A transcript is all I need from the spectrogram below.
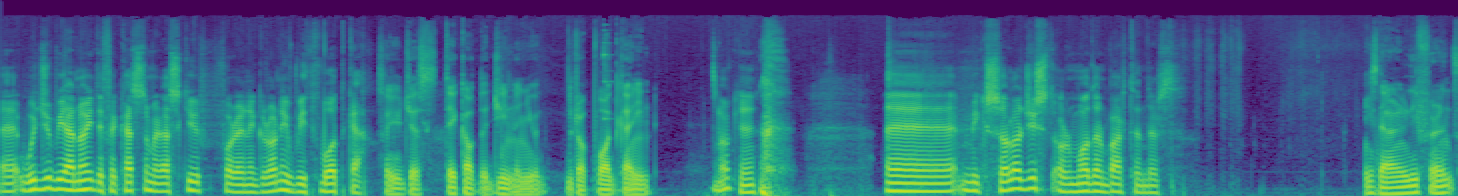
uh, would you be annoyed if a customer asks you for a Negroni with vodka? So you just take out the gin and you drop vodka in. Okay. uh, mixologist or modern bartenders? Is there any difference?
